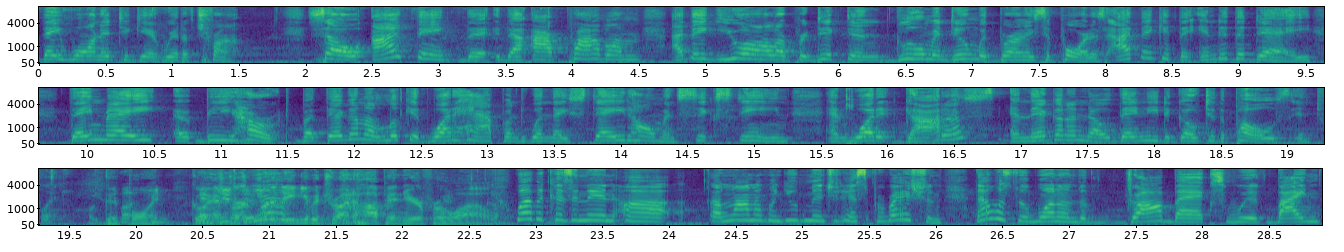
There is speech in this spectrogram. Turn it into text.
they wanted to get rid of Trump. So I think that, that our problem, I think you all are predicting gloom and doom with Bernie supporters. I think at the end of the day, they may uh, be hurt, but they're going to look at what happened when they stayed home in 16 and what it got us, and they're going to know they need to go to the polls in 20. Well, good point. and- Go ahead, just- Bern- Yeah. Bernadine. You've been trying to hop in here for a while. Well, because and then uh, Alana, when you mentioned inspiration, that was the one of the drawbacks with Biden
